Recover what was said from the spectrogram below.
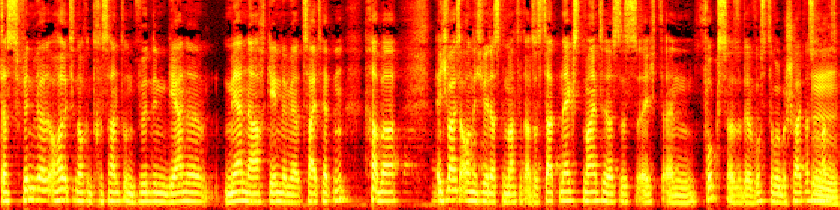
das finden wir heute noch interessant und würden ihm gerne mehr nachgehen, wenn wir Zeit hätten. Aber ich weiß auch nicht, wer das gemacht hat. Also Start Next meinte, das ist echt ein Fuchs. Also der wusste wohl Bescheid, was er Mhm. macht.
